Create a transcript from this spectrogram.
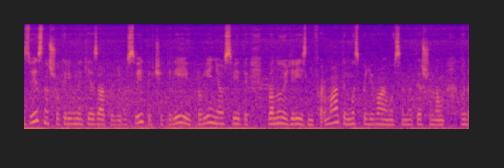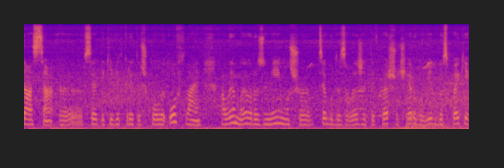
Звісно, що керівники закладів освіти, вчителі і управління освіти планують різні формати. Ми сподіваємося на те, що нам вдасться е, все-таки відкрити школи офлайн, але ми розуміємо, що це буде залежати в першу чергу від безпеки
